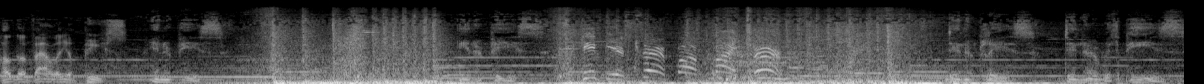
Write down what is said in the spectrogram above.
of the Valley of Peace. Inner peace. Inner peace. Keep your surf off my turf! Dinner, please. Dinner with peas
